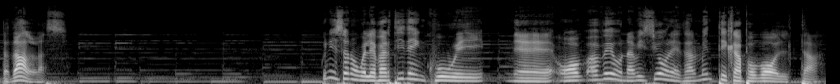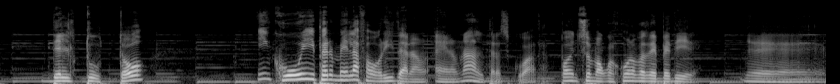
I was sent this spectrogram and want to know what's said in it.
da Dallas. Quindi sono quelle partite in cui eh, avevo una visione talmente capovolta del tutto in cui per me la favorita era, era un'altra squadra. Poi insomma qualcuno potrebbe dire eh,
